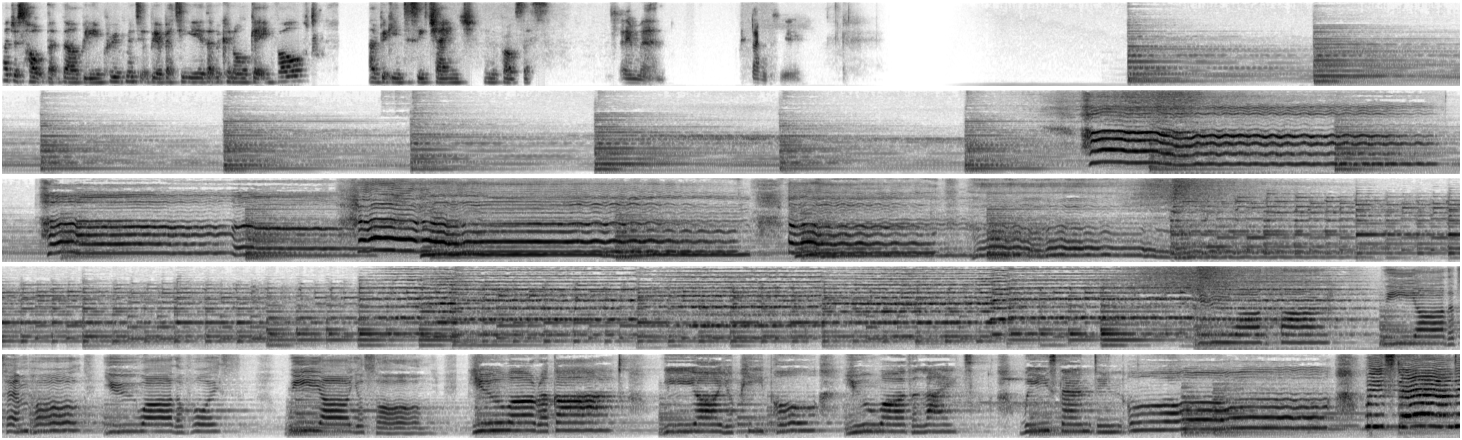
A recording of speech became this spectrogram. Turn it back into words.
I just hope that there'll be improvement. It'll be a better year, that we can all get involved and begin to see change in the process. Amen. Thank you. Temple, you are the voice, we are your song. You are a God, we are your people, you are the light, we stand in awe. We stand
